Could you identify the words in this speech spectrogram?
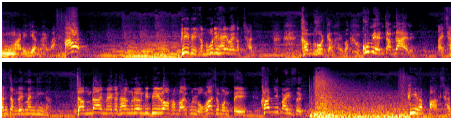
มึงมาได้ยังไงวะฮะพี่ผิดคำพูดที่ให้ไว้กับฉัน คำพูดกับอะไรวะ กูไม่เห็นจำได้เลย แต่ฉันจำได้แม่นยิ่งนะจำได้แม้กระทั่งเรื่องที่พี่รอบทำร้ายคุณหลวงราชมนตรีขั้นที่ไปศึก พี่รับปากฉัน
